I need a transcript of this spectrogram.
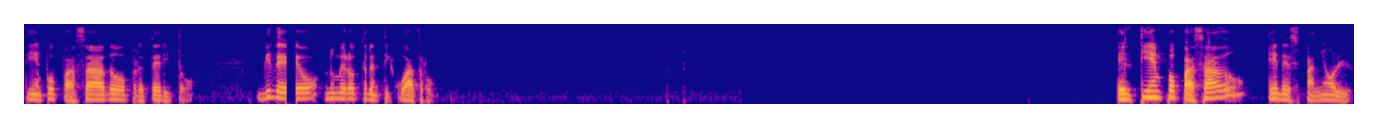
tiempo pasado o pretérito. Video número 34. El tiempo pasado en español.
